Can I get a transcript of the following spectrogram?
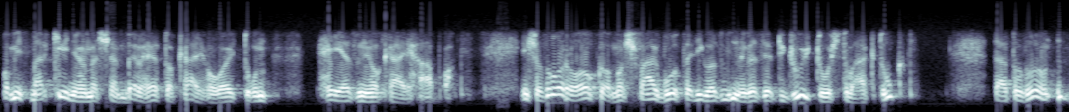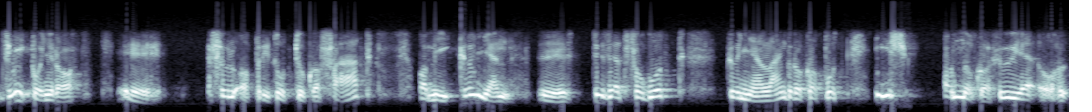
amit már kényelmesen be lehet a kájhajtón helyezni a kájhába. És az arra alkalmas fákból pedig az úgynevezett gyújtóst vágtuk, tehát az olyan vékonyra fölaprítottuk a fát, ami könnyen tüzet fogott, könnyen lángra kapott, és annak a hője a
